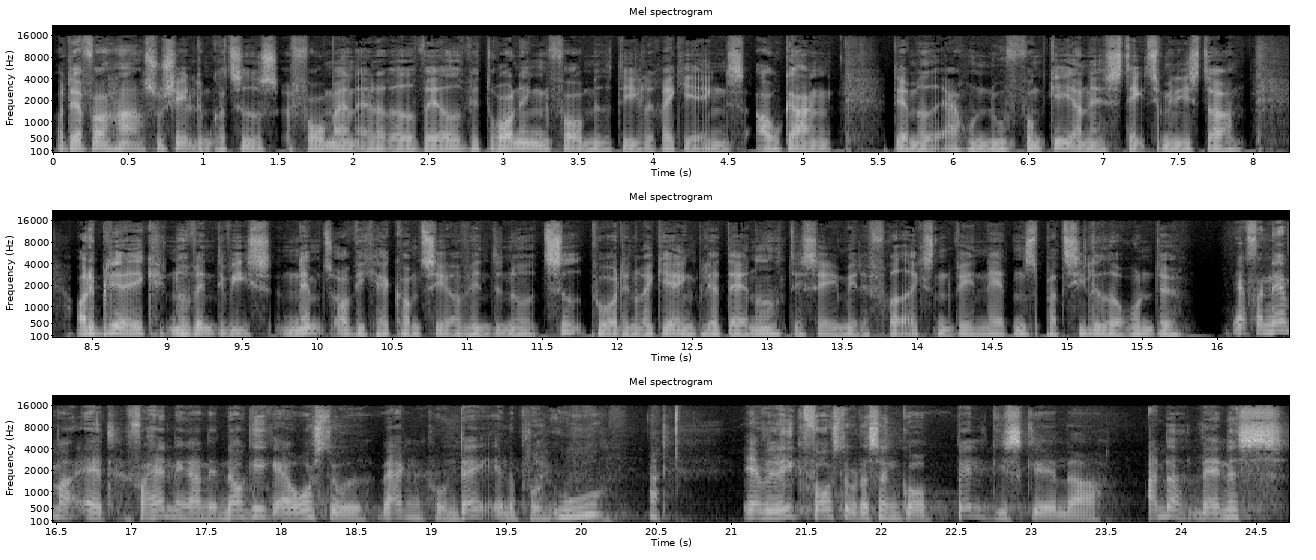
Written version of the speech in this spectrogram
Og derfor har Socialdemokratiets formand allerede været ved dronningen for at meddele regeringens afgang. Dermed er hun nu fungerende statsminister. Og det bliver ikke nødvendigvis nemt, og vi kan komme til at vente noget tid på, at en regering bliver dannet, det sagde Mette Frederiksen ved nattens partilederrunde. Jeg fornemmer, at forhandlingerne nok ikke er overstået, hverken på en dag eller på en uge. Jeg vil ikke forestå, at der sådan går belgiske eller andre landes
